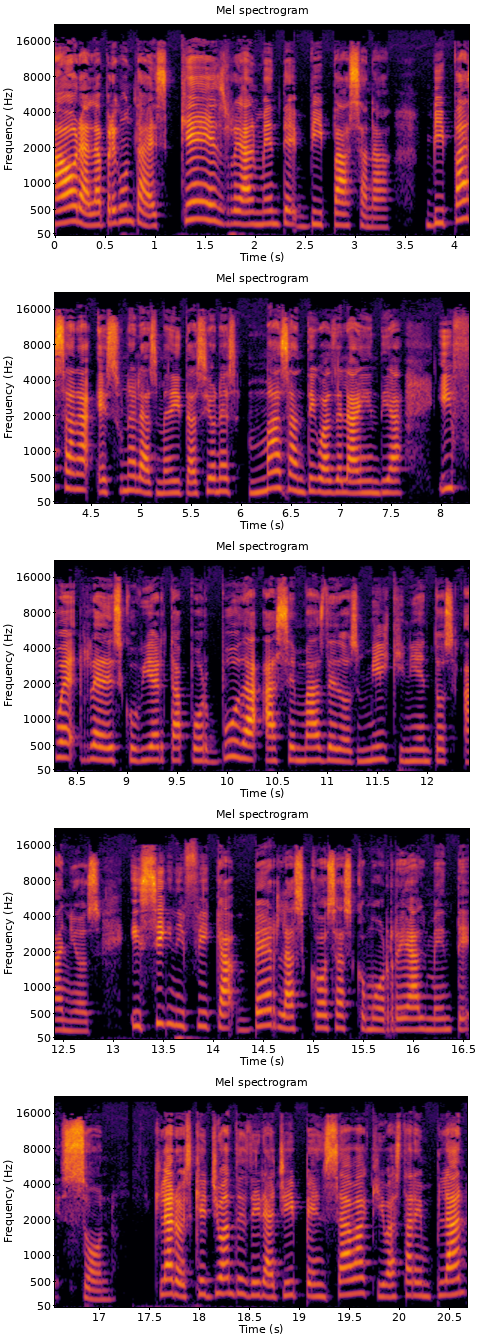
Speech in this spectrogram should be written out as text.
Ahora, la pregunta es, ¿qué es realmente Vipassana? Vipassana es una de las meditaciones más antiguas de la India y fue redescubierta por Buda hace más de 2500 años y significa ver las cosas como realmente son. Claro, es que yo antes de ir allí pensaba que iba a estar en plan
